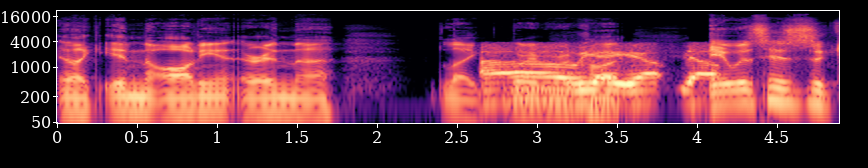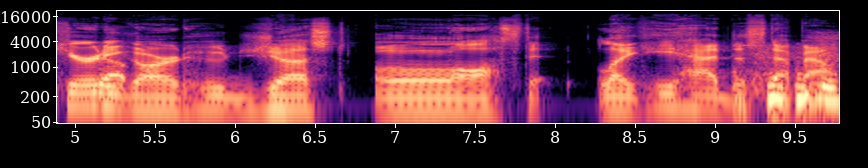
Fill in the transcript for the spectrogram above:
like in the audience or in the like whatever oh you call yeah, it. yeah, yeah. It was his security Yep. guard who just lost it. Like he had to step out.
